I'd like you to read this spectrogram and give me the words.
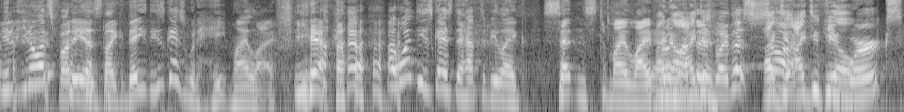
You, you know what's funny is like they these guys would hate my life. yeah, I want these guys to have to be like sentenced to my life. I for a know. I do- just like this. I do- sucks. I do He feel- works.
